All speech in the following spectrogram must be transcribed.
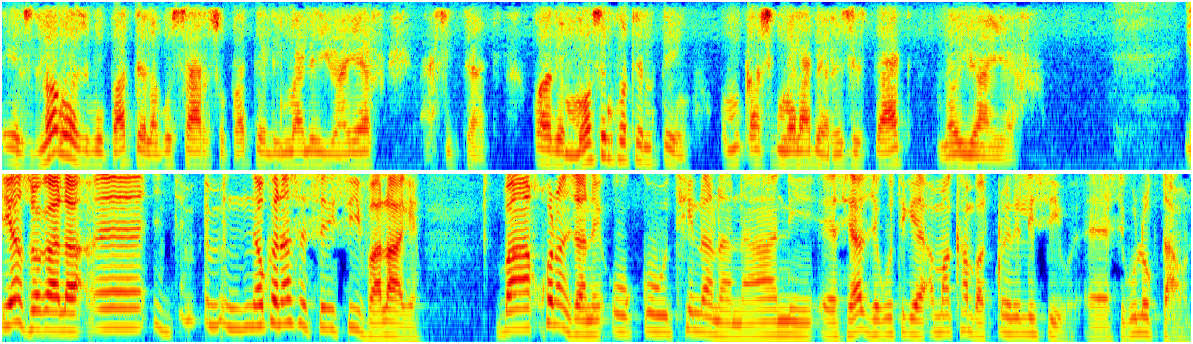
as long as ububhadela ku-SARS ubhadela imali ye-UIF asikuthathe kodwa the most important thing umqashi kumele abe registered no-UIF iyazwakala eh nokho nase siyivala ke bakhona njani ukuthindana nani? Eh, siyazi nje ukuthi ke amakhamba aqinelisiwe eh siku lockdown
